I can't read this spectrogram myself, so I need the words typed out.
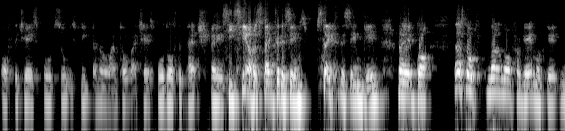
off the chessboard, so to speak. I don't know why I'm talking about chessboard off the pitch. Right, it's easier. Stick to the same, stick to the same game, right? But let's not not not forget of getting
